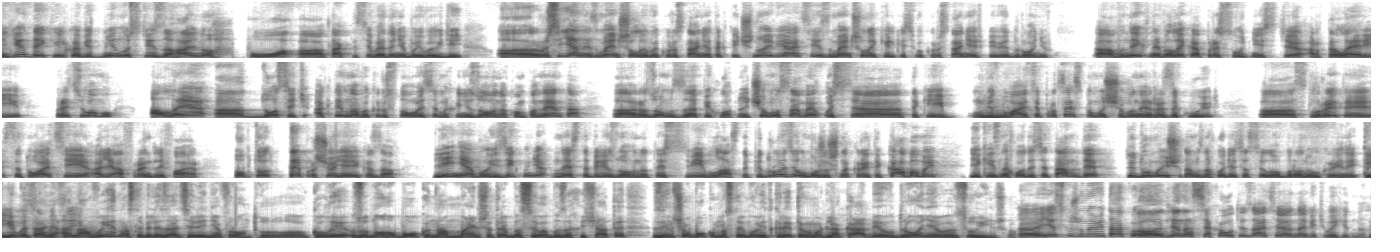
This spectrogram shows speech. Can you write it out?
Є декілька відмінностей загально по тактиці ведення бойових дій. Росіяни зменшили використання тактичної авіації, зменшили кількість використання FPV-дронів. В них невелика присутність артилерії при цьому, але досить активно використовується механізована компонента разом з піхотною. Чому саме ось е, такий відбувається процес? Тому що вони ризикують створити ситуації а-ля Friendly Fire. Тобто те, про що я і казав. Лінія боєзіткнення не стабілізована. Ти свій власний підрозділ можеш накрити кабами, які знаходяться там, де ти думаєш, що там знаходяться сили оборони України. Тоді ось саме питання: а нам вигідна стабілізація лінії фронту, коли з одного боку нам менше треба сил, аби захищати, з іншого боку, ми стоїмо відкритими для кабів, дронів і всього іншого. Е, Я скажу навіть так: е, для нас ця хаотизація навіть вигідна.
